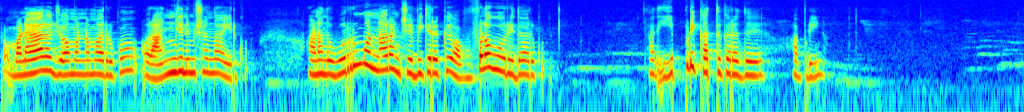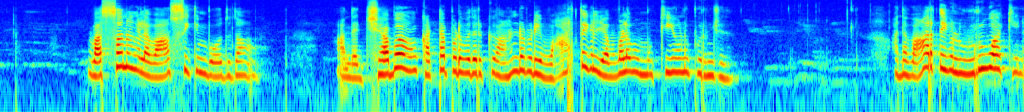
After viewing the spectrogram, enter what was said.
ரொம்ப நேரம் ஜோம் பண்ண மாதிரி இருக்கும். ஒரு அஞ்சு நிமிஷம்தான் இருக்கும். ஆனால் அந்த ஒரு மணி நேரம் ஜெபிக்கிறதுக்கு அவ்வளோ ஒரு இதாக இருக்கும். அது எப்படி கற்றுக்கிறது அப்படின்னு. வசனங்களை வாசிக்கும் போது தான் அந்த ஜெபம் கட்டப்படுவதற்கு ஆண்டவருடைய வார்த்தைகள் எவ்வளவு முக்கியம்னு புரிஞ்சுது. அந்த வார்த்தைகள் உருவாக்கின.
